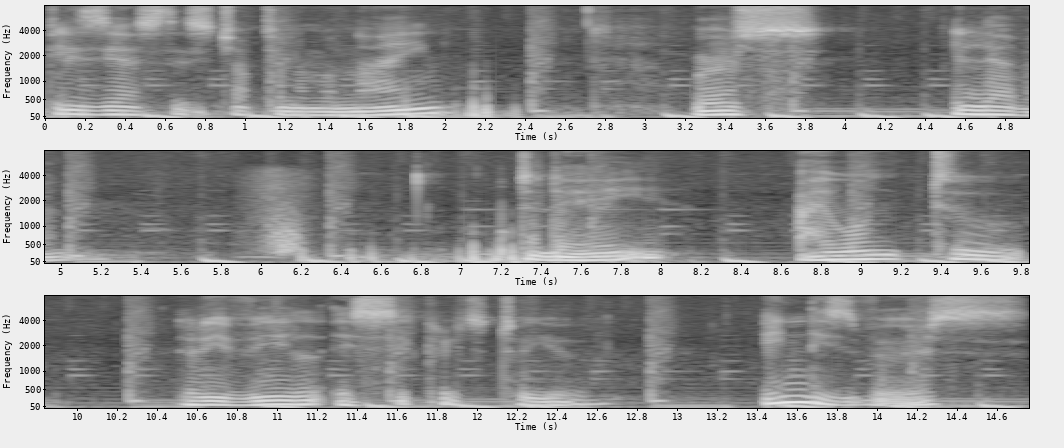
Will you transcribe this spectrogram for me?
Ecclesiastes chapter number 9, verse 11. Today, I want to reveal a secret to you. In this verse,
